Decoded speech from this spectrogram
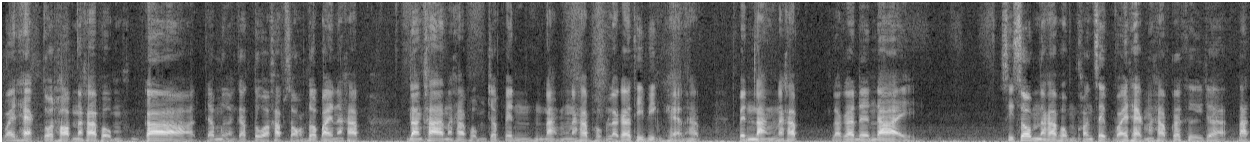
ไวแท็กตัวท็อปนะครับผมก็จะเหมือนกับตัวขับ 2 ตัวไปนะครับ ด้านข้างนะครับ ผมจะเป็นหนังนะครับ ผมแล้วก็ที่พิงแขนนะครับ เป็นหนังนะครับ แล้วก็เดินได้สีส้มนะครับ ผมคอนเซปต์ไวแท็กนะครับก็คือจะตัด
